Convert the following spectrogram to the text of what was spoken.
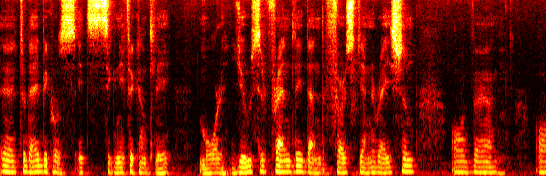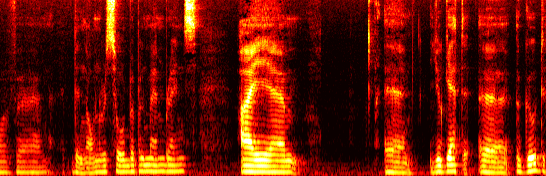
uh, today because it's significantly more user friendly than the first generation of, uh, uh, the non resorbable membranes. I, um, you get a, good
